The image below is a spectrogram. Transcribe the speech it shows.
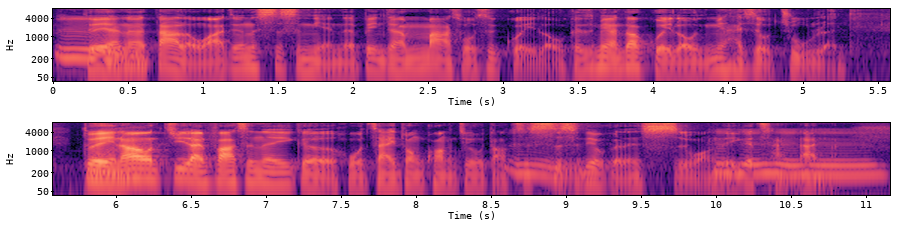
嗯、对啊，那个大楼啊，就那四十年的，被人家骂说是鬼楼，可是没想到鬼楼里面还是有住人。对，然后居然发生了一个火灾状况，就导致四十六个人死亡的一个惨案。嗯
